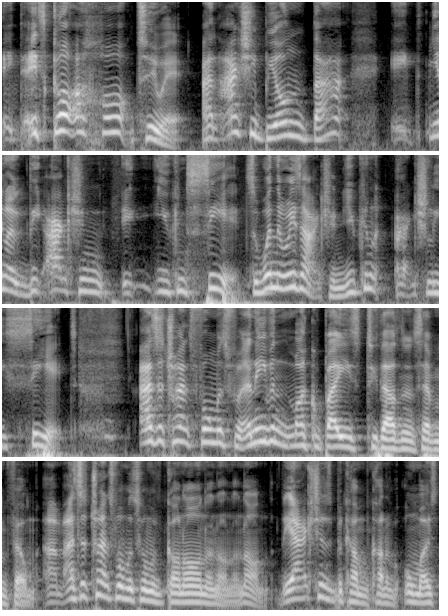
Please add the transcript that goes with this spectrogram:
it, it's got a heart to it, and actually beyond that, it, you know, the action it, you can see it. So when there is action, you can actually see it. As a Transformers film, and even Michael Bay's 2007 film, um, as a Transformers film have gone on and on and on, the action has become kind of almost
